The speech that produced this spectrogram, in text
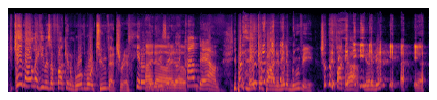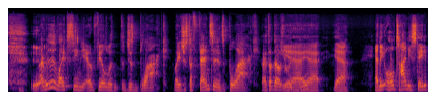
He came out like he was a fucking World War II veteran. You know, the I know, music. I You're know. like, calm down. You put makeup on and made a movie. Shut the fuck up. You know what I mean? yeah, yeah, yeah. I really liked seeing the outfield with just black, like it's just a fence and it's black. I thought that was really yeah, cool. yeah, yeah. And the old timey stadium.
